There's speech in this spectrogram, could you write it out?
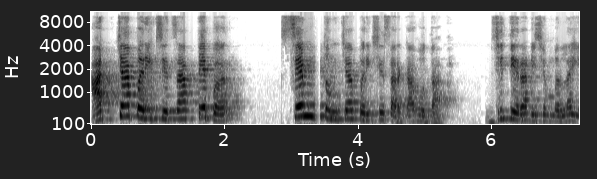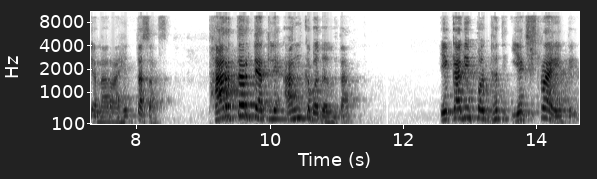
आजच्या परीक्षेचा पेपर सेम तुमच्या परीक्षेसारखा होता. जी तेरा डिसेंबरला येणार आहे तसाच. फार तर त्यातले अंक बदलतात. एखादी पद्धत एक्स्ट्रा येते.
